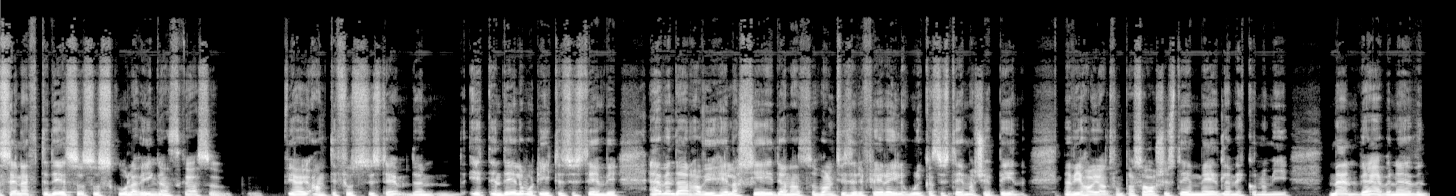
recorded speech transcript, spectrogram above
sen efter det så, så skolar vi in ganska, alltså, vi har ju antifusksystem, En del av vårt IT-system, även där har vi ju hela kedjan. Alltså, vanligtvis är det flera olika system man köper in. Men vi har ju allt från passagesystem, medlem, ekonomi. Men vi har även, även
